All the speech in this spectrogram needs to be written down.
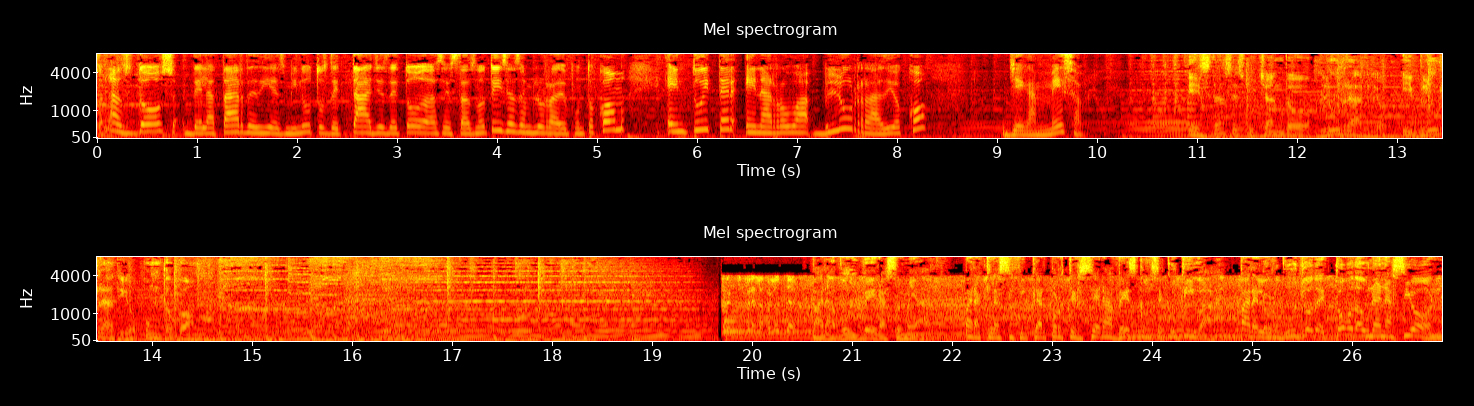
Son las 2 de la tarde, 10 minutos. Detalles de todas estas noticias en blurradio.com, en Twitter en arroba blurradioco. Llega Mesa. Estás escuchando Blue Radio y blurradio.com. Para volver a soñar, para clasificar por tercera vez consecutiva, para el orgullo de toda una nación,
